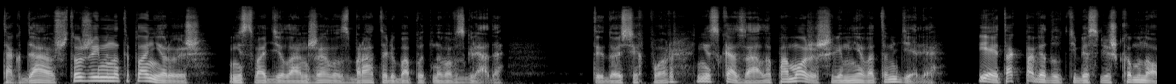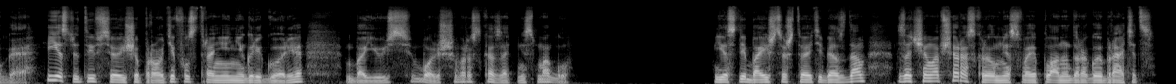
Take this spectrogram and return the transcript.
«Тогда что же именно ты планируешь?» — не сводила Анжела с брата любопытного взгляда. «Ты до сих пор не сказала, поможешь ли мне в этом деле. Я и так поведал тебе слишком многое. И если ты все еще против устранения Григория, боюсь, большего рассказать не смогу». Если боишься, что я тебя сдам, зачем вообще раскрыл мне свои планы, дорогой братец?»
